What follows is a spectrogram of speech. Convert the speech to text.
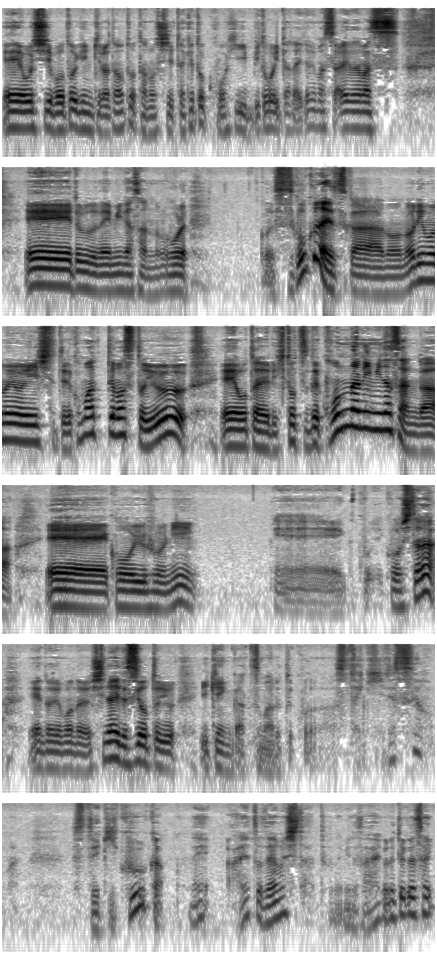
えー、美味しい冒頭元気の玉と楽しい竹とコーヒー、微糖いただいております。ありがとうございます。えー、ということで、ね、皆さんの、これ、これすごくないですか？あの、乗り物用意してて困ってますという、えー、お便り一つで、こんなに皆さんが、えー、こういう風に、えー、こうしたら、えー、乗り物をしないですよという意見が集まるという、これは素敵ですよ。素敵空間。ね。ありがとうございました。ということで皆さん早く寝てください。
